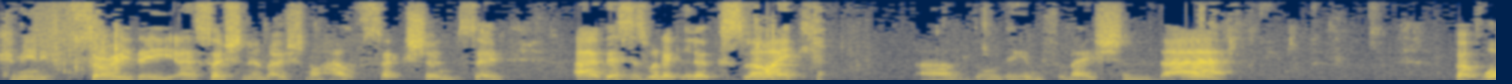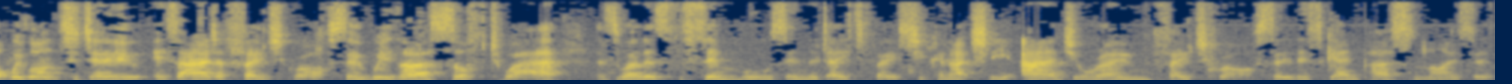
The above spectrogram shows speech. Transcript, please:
community. Sorry, the uh, social and emotional health section. So uh, this is what it looks like um, with all the information there. But what we want to do is add a photograph. So with our software, as well as the symbols in the database, you can actually add your own photograph. So this again personalises.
